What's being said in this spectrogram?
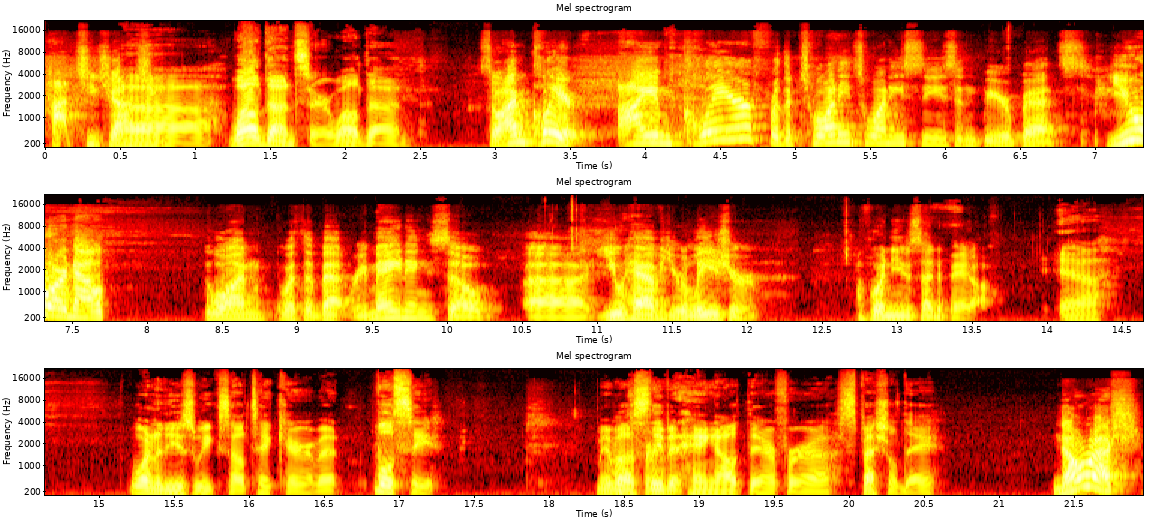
Hachi chachi. Uh, well done, sir. Well done. so I'm clear. I am clear for the 2020 season beer bets. You are now the one with a bet remaining, so uh, you have your leisure of when you decide to pay it off. Yeah. One of these weeks I'll take care of it. We'll see. Maybe I'll That's just leave it hang out there for a special day. No rush.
